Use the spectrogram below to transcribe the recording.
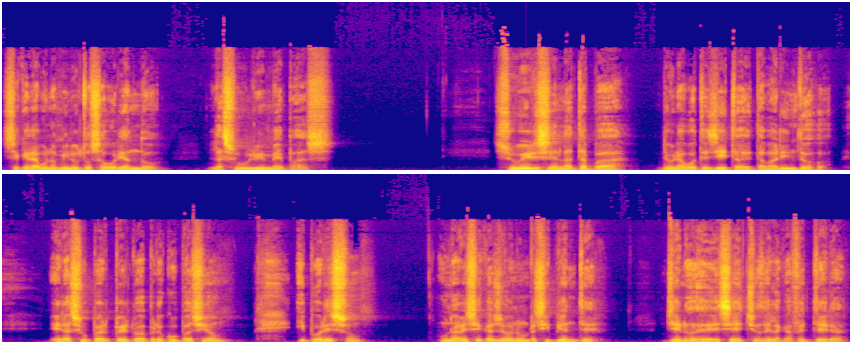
se quedaba unos minutos saboreando la sublime paz. Subirse en la tapa de una botellita de tamarindo era su perpetua preocupación y por eso una vez se cayó en un recipiente lleno de desechos de la cafetera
